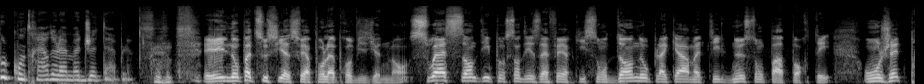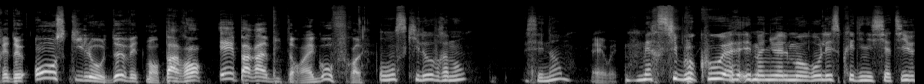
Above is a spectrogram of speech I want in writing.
tout le contraire de la mode jetable. Et ils n'ont pas de souci à se faire pour l'approvisionnement. 70% des affaires qui sont dans nos placards, Mathilde, ne sont pas portées. On jette près de 11 kilos de vêtements par an et par habitant. Un gouffre. 11 kilos, vraiment? C'est énorme. Eh oui. Merci beaucoup Emmanuel Moreau, l'esprit d'initiative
